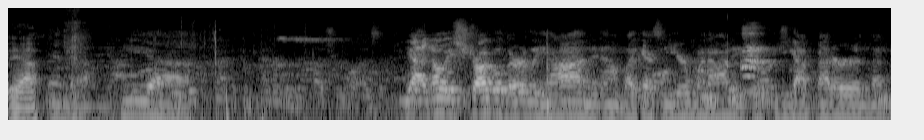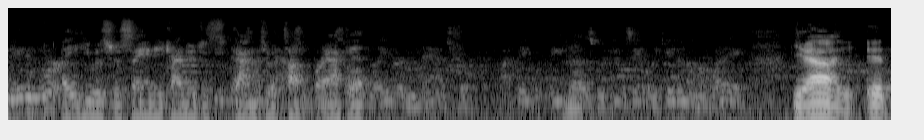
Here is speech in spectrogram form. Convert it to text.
Yeah. And um, he, uh, yeah, I know he struggled early on, and like as the year went on, he, he got better, and then like, he was just saying he kind of just got into a tough bracket. Yeah. It.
